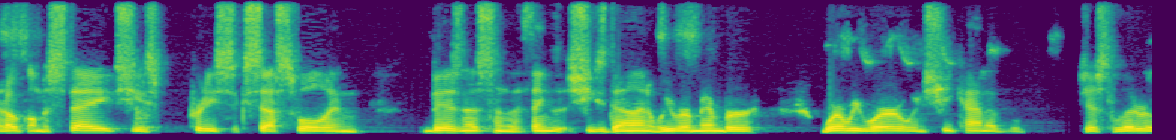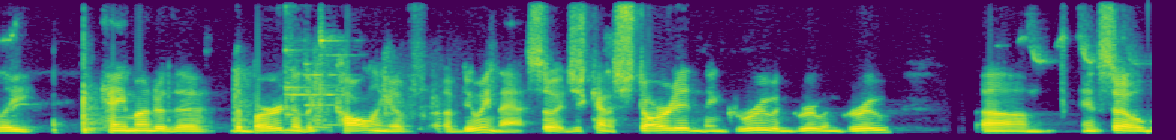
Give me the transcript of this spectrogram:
at Oklahoma State. She's pretty successful in business and the things that she's done. And we remember where we were when she kind of just literally came under the the burden of the calling of of doing that. So it just kind of started and then grew and grew and grew. Um, and so,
